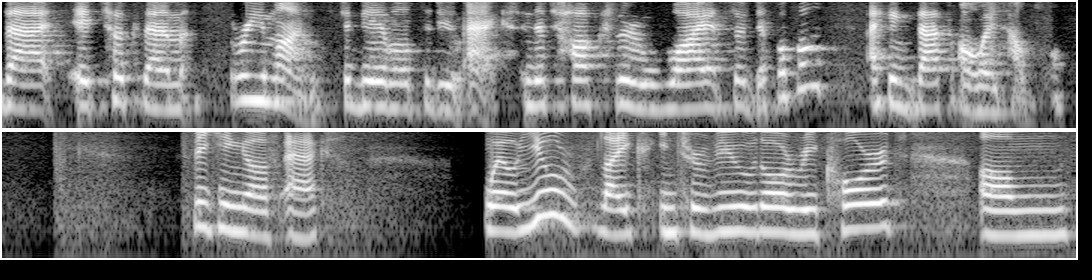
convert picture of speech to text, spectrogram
that it took them three months to be able to do X and to talk through why it's so difficult, I think that's always helpful. Speaking of X, will you like interview or record um,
